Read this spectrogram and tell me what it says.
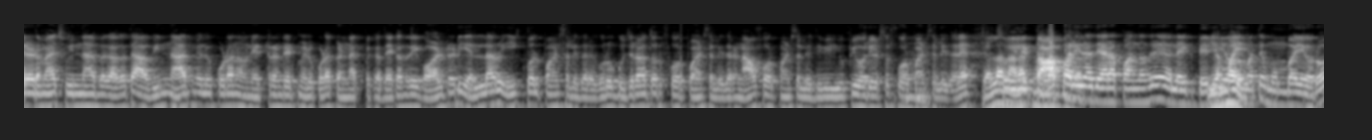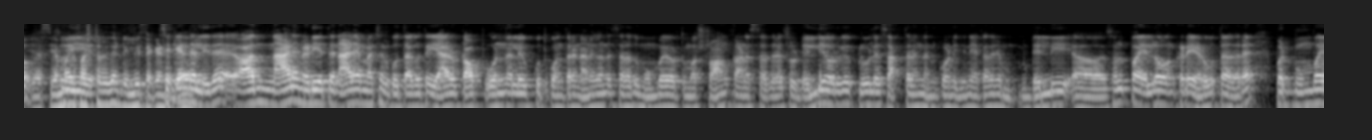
ಎರಡು ಮ್ಯಾಚ್ ವಿನ್ ಆಗಬೇಕಾಗುತ್ತೆ ಹಾಕ್ಬೇಕಾಗುತ್ತೆ ಆ ವಿನ್ ಆದ್ಮೇಲೂ ಕೂಡ ನಾವು ನೆಟ್ ರನ್ ರೇಟ್ ಮೇಲೂ ಕೂಡ ಕಣ್ಣು ಹಾಕ್ಬೇಕಾಗುತ್ತೆ. ಯಾಕಂದ್ರೆ ಈಗ ಆಲ್ರೆಡಿ ಎಲ್ಲರೂ ಈಕ್ವಲ್ ಪಾಯಿಂಟ್ಸ್ ಅಲ್ಲಿ ಇದ್ದಾರೆ. ಗುರು ಗುಜರಾತ್ ಅವ್ರು ಫೋರ್ ಪಾಯಿಂಟ್ಸ್ ಅಲ್ಲಿ ಇದ್ದಾರೆ. ನಾವು ಫೋರ್ ಪಾಯಿಂಟ್ಸ್ ಅಲ್ಲಿ ಇದ್ದೀವಿ. U P warriors four points top ಅಲ್ಲಿ ಇರೋದು ಯಾರಪ್ಪ ಅಂತಂದ್ರೆ ಲೈಕ್ ಡೆಲ್ಲಿ ಮತ್ತೆ ಮುಂಬೈ ಅವರು. ಡೆಲ್ಲಿ ಸೆಕೆಂಡ್ ಅಲ್ಲಿ ಇದೆ ಅದು ನಾಳೆ ನಡೆಯುತ್ತೆ. ನಾಳೆ ಮ್ಯಾಚ್ ಅಲ್ಲಿ ಗೊತ್ತಾಗುತ್ತೆ ಯಾರು ಟಾಪ್ ಒನ್ ಅಲ್ಲಿ ಕೂತ್ಕೊಂತಾರೆ. ಅದು ಮುಂಬೈ ಅವರು ತುಂಬಾ ಸ್ಟ್ರಾಂಗ್ ಕಾಣಿಸ್ತಾ ಇದ್ದಾರೆ. ಸೊ ಡೆಲ್ಲಿ ಅವ್ರಿಗೆ ಕ್ಲೂಲೆಸ್ ಆಗ್ತಾರೆ ಅಂತ ಅನ್ಕೊಂಡಿದ್ದೀನಿ. ಯಾಕಂದ್ರೆ ಡೆಲ್ಲಿ ಸ್ವಲ್ಪ ಎಲ್ಲೋ ಒಂದ್ ಕಡೆ ಎಡಗುತ್ತಾ ಇದ್ದಾರೆ. ಬಟ್ ಮುಂಬೈ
